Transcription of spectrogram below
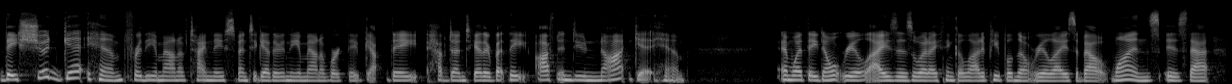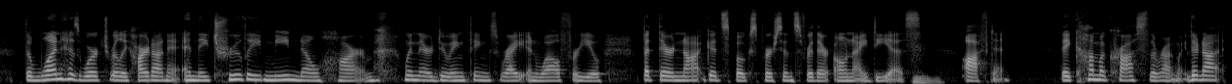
they should get him for the amount of time they've spent together and the amount of work they've got they have done together but they often do not get him and what they don't realize is what i think a lot of people don't realize about ones is that the one has worked really hard on it and they truly mean no harm when they're doing things right and well for you but they're not good spokespersons for their own ideas hmm. often. They come across the wrong way. They're not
